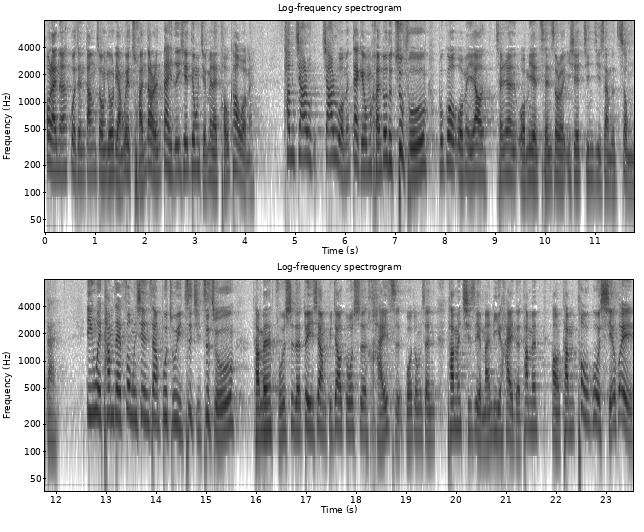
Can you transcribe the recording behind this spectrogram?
后来呢？过程当中有两位传道人带着一些弟兄姐妹来投靠我们，他们加入加入我们，带给我们很多的祝福。不过我们也要承认，我们也承受了一些经济上的重担，因为他们在奉献上不足以自给自足。他们服侍的对象比较多是孩子、国中生，他们其实也蛮厉害的。他们哦，他们透过协会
